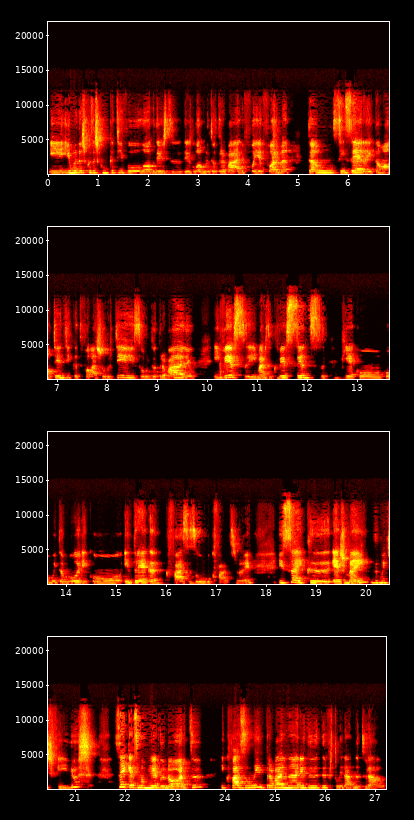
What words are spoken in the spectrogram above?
e, e uma das coisas que me cativou logo desde, desde logo no teu trabalho foi a forma tão sincera e tão autêntica de falar sobre ti, sobre o teu trabalho e ver-se, e mais do que ver-se, sente-se que é com, com muito amor e com entrega que fazes o, o que fazes, não é? E sei que és mãe de muitos filhos, sei que és uma mulher do Norte e que fazes um lindo trabalho na área de, de fertilidade natural.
